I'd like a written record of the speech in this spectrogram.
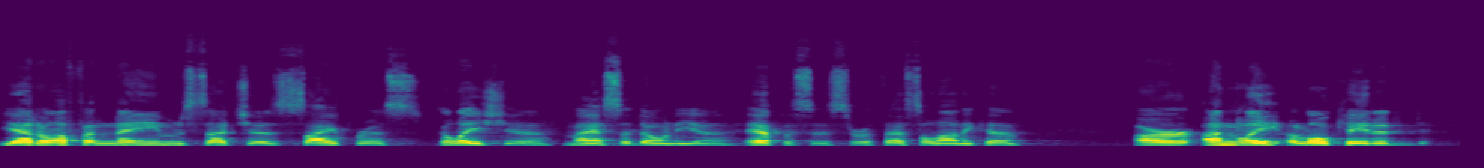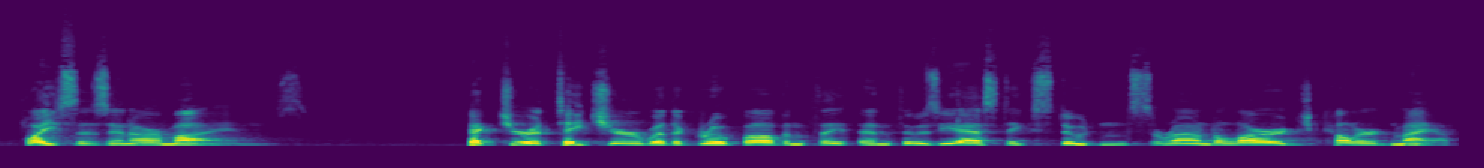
Yet often names such as Cyprus, Galatia, Macedonia, Ephesus, or Thessalonica are unlocated places in our minds. Picture a teacher with a group of enthusiastic students around a large colored map.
